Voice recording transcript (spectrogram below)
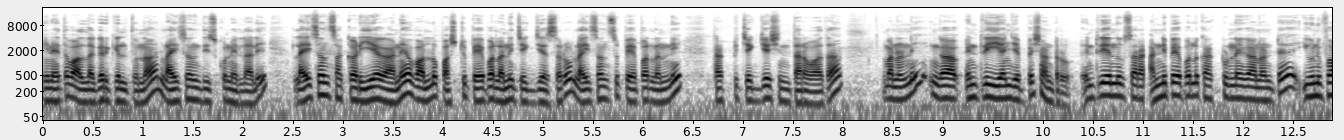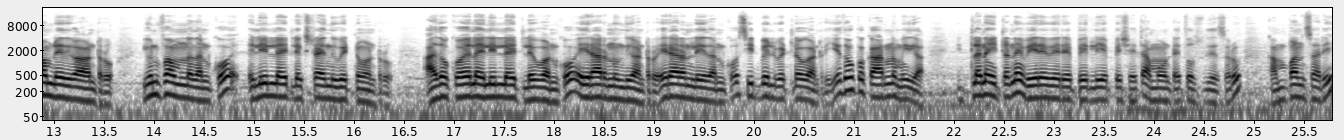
నేనైతే వాళ్ళ దగ్గరికి వెళ్తున్నా. లైసెన్స్ తీసుకొని వెళ్ళాలి. లైసెన్స్ అక్కడ ఇయ్యగానే వాళ్ళు ఫస్ట్ పేపర్లన్నీ చెక్ చేస్తారు. లైసెన్స్ పేపర్లన్నీ కరెక్ట్ చెక్ చేసిన తర్వాత మనల్ని ఇంకా ఎంట్రీ అని చెప్పేసి అంటారు. ఎంట్రీ ఎందుకు సార్? అన్ని పేపర్లు కరెక్ట్ ఉన్నాయి కానీ అంటే యూనిఫామ్ లేదుగా అంటారు. యూనిఫామ్ ఉన్నదనుకో ఎల్ఈడి లైట్లు ఎక్స్ట్రా ఎందుకు పెట్టినామంటారు అది ఒకవేళ ఎల్ఈడి లైట్ లేవు అనుకో ఏరారన్ ఉంది అంటారు. ఏరారన్ లేదనుకో సీట్ బెల్ట్ పెట్టలేవు అంటారు. ఏదో ఒక కారణం ఇది ఇట్లనే ఇట్లనే వేరే వేరే పేర్లు చెప్పేసి అయితే అమౌంట్ అయితే వసూలు చేస్తారు. కంపల్సరీ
